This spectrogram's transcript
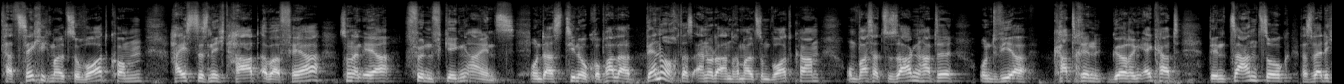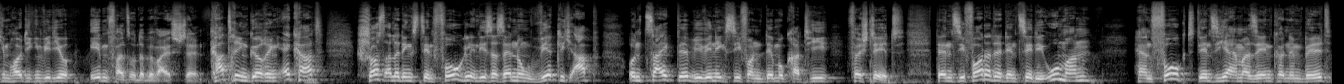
tatsächlich mal zu Wort kommen, heißt es nicht hart, aber fair, sondern eher 5 gegen 1. Und dass Tino Kropalla dennoch das ein oder andere Mal zum Wort kam und was er zu sagen hatte und wie er Katrin Göring-Eckardt den Zahn zog, das werde ich im heutigen Video ebenfalls unter Beweis stellen. Katrin Göring-Eckardt schoss allerdings den Vogel in dieser Sendung wirklich ab und zeigte, wie wenig sie von Demokratie versteht. Denn sie forderte den CDU-Mann, Herrn Vogt, den Sie hier einmal sehen können im Bild,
